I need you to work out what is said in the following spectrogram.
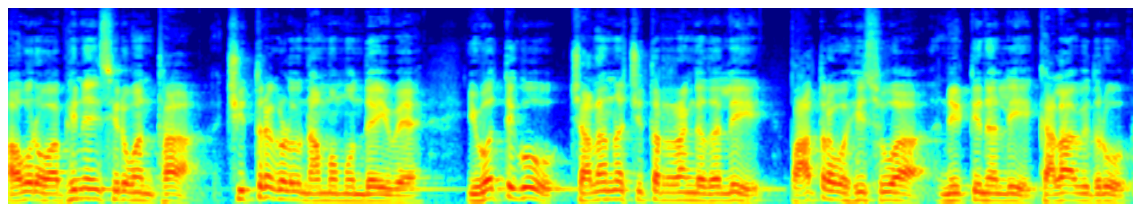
ಅವರು ಅಭಿನಯಿಸಿರುವಂಥ ಚಿತ್ರಗಳು ನಮ್ಮ ಮುಂದೆ ಇವೆ. ಇವತ್ತಿಗೂ ಚಲನಚಿತ್ರರಂಗದಲ್ಲಿ ಪಾತ್ರವಹಿಸುವ ನಿಟ್ಟಿನಲ್ಲಿ ಕಲಾವಿದರು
